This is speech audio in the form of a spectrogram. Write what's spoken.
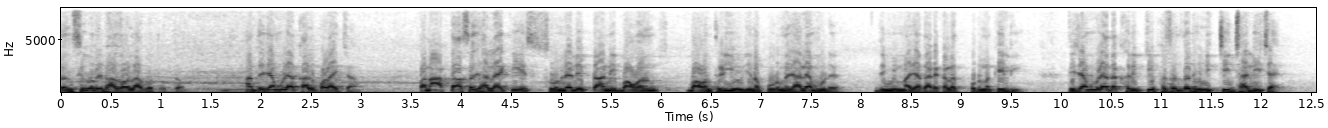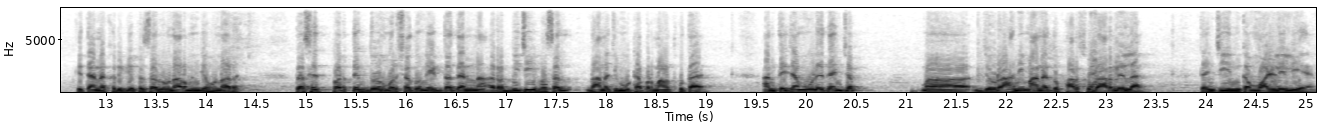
तनसीवरही भागावं लागत होतं. आणि त्याच्यामुळे अकाल पडायचा. पण आता असं झालं आहे की सोन्यालिफ्ट प्राणी बावन बावनथडी योजना पूर्ण झाल्यामुळे जी मी माझ्या कार्यकालात पूर्ण केली त्याच्यामुळे आता खरीपची फसल तर ही निश्चित झालीच आहे की त्यांना खरीपची फसल होणार म्हणजे होणारच. तसेच प्रत्येक दोन वर्षातून एकदा त्यांना रब्बीचीही फसल धानाची मोठ्या प्रमाणात होत आहे. आणि त्याच्यामुळे त्यांच्या जो राहणीमान आहे तो फार सुधारलेला आहे. त्यांची इन्कम वाढलेली आहे.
